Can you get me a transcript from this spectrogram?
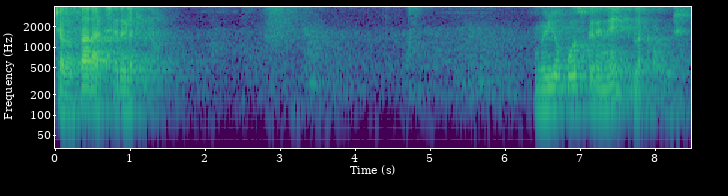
ચલો, સારા અક્ષરે લખી દો. વીડિયો પોસ્ટ કરીને લખવાનું છે.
